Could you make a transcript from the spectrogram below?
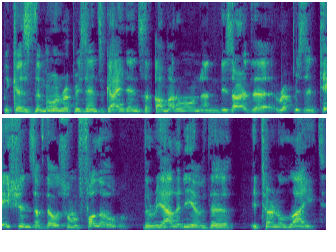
because the moon represents guidance, the qamarun and these are the representations of those whom follow the reality of the eternal light.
